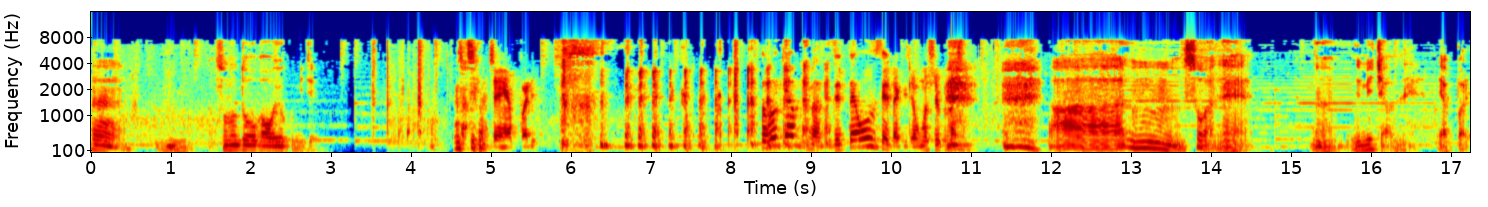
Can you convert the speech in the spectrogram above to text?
うん。うん。その動画をよく見てる。見てんじゃん、やっぱり。そのキャンプなんて絶対音声だけじゃ面白くない。ああ、うん、そうやね。うん。で、見ちゃうね。やっぱり。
